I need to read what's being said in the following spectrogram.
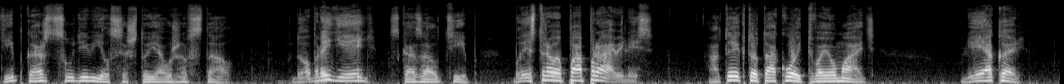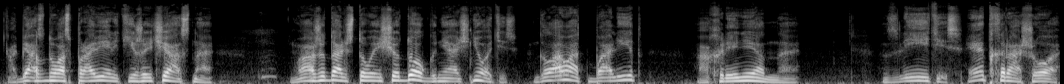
Тип, кажется, удивился, что я уже встал. «Добрый день», — сказал тип. «Быстро вы поправились». «А ты кто такой, твою мать?» «Лекарь. Обязан вас проверить ежечасно. Но ожидали, что вы еще долго не очнетесь. голова болит?» «Охрененно!» «Злитесь, это хорошо».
